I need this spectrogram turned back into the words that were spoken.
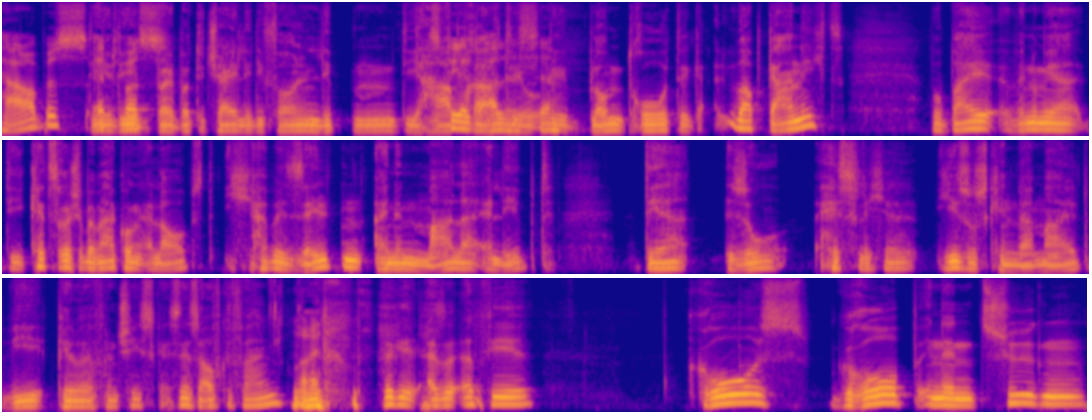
Herbes, die, etwas. Die, bei Botticelli die vollen Lippen, die Haarpracht, die, ja. die blondrote, überhaupt gar nichts. Wobei, wenn du mir die ketzerische Bemerkung erlaubst, ich habe selten einen Maler erlebt, der so hässliche Jesuskinder malt wie Piero Francesca. Ist dir das aufgefallen? Nein. Wirklich, also irgendwie groß, grob in den Zügen,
